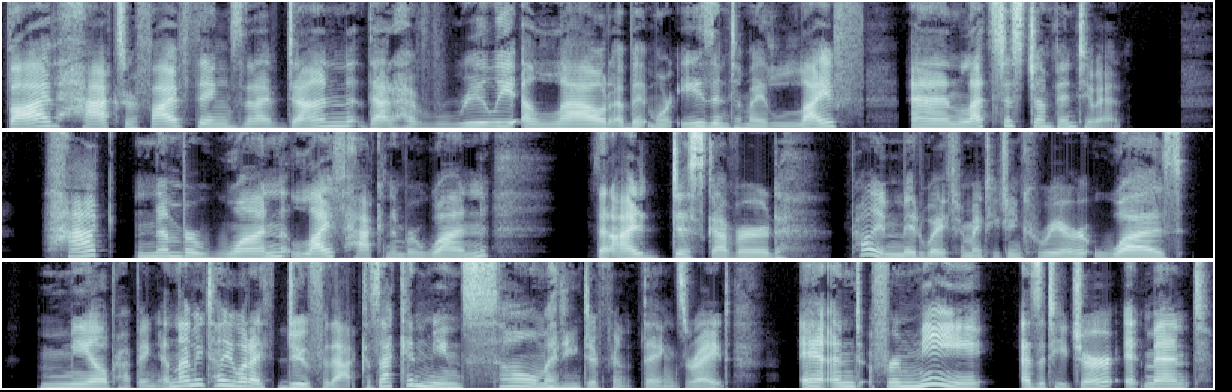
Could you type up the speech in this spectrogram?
five hacks or five things that I've done that have really allowed a bit more ease into my life. And let's just jump into it. Hack number one, life hack number one that I discovered probably midway through my teaching career was meal prepping. And let me tell you what I do for that, because that can mean so many different things, right? And for me as a teacher, it meant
